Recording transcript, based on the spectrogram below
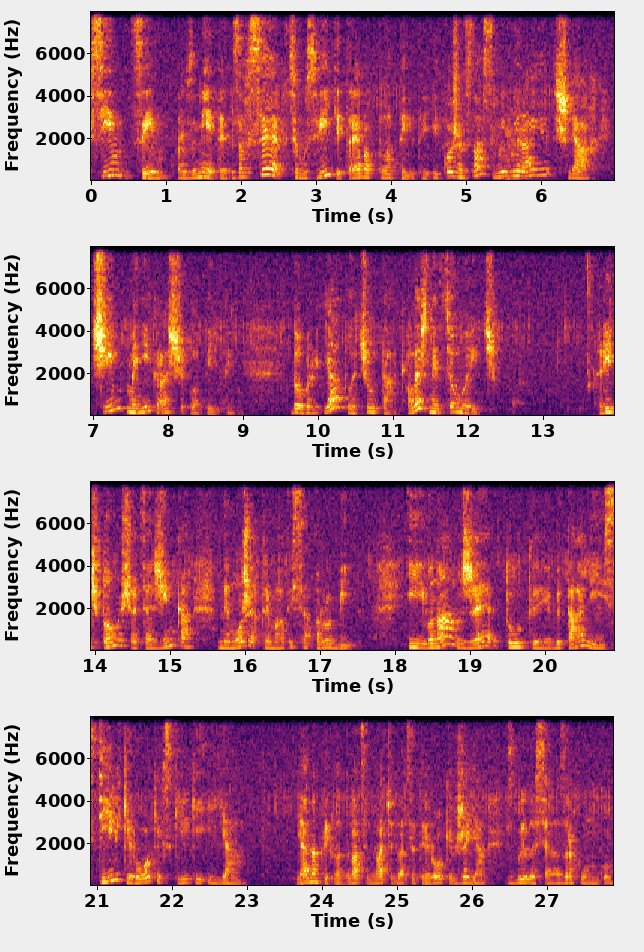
всім цим, розумієте, за все в цьому світі треба платити. І кожен з нас вибирає шлях, чим мені краще платити. Добре, я плачу так, але ж не в цьому річ. Річ в тому, що ця жінка не може триматися робіт. І вона вже тут, е, в Італії, стільки років, скільки і я. Я, наприклад, 22 чи 23 роки вже я збилася з рахунку.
